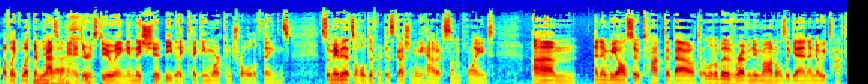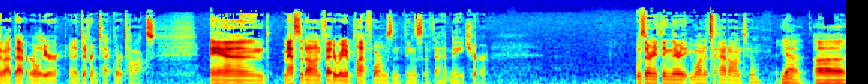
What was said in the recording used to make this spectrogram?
of like what their Yeah. password manager is doing, and they should be like taking more control of things. So maybe that's a whole different discussion we have at some point. Um, and then we also talked about a little bit of revenue models again. I know we talked about that earlier in a different Techlore talks, and Mastodon, federated platforms, and things of that nature. Was there anything there that you wanted to add on to? Yeah. Uh,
